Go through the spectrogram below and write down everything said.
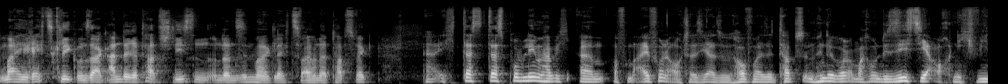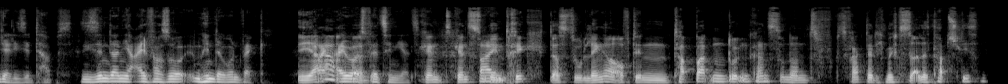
mache ich Rechtsklick und sage andere Tabs schließen und dann sind mal gleich 200 Tabs weg. Ja, ich, das, das Problem habe ich ähm, auf dem iPhone auch, dass ich also haufenweise Tabs im Hintergrund mache und du siehst ja auch nicht wieder diese Tabs. Sie sind dann ja einfach so im Hintergrund weg. Ja, Bei iOS 14 jetzt. Kennst, kennst du den Trick, dass du länger auf den Tab-Button drücken kannst und dann fragt er dich, möchtest du alle Tabs schließen?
